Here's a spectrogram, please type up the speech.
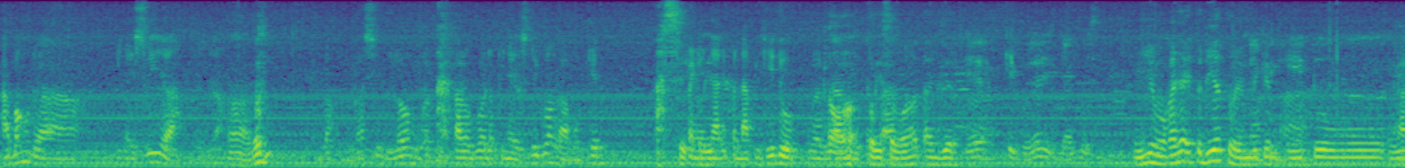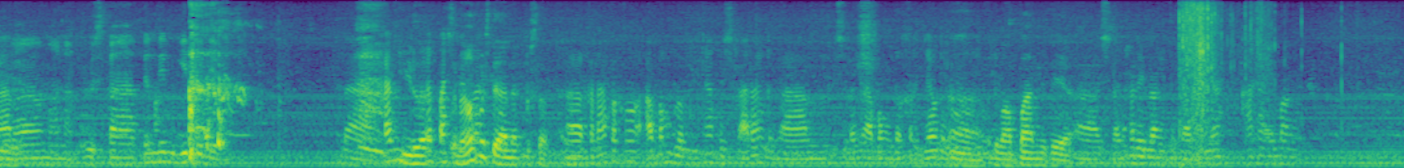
abang udah punya istri ya? Dia bilang, Ah, terus enggak, sih belum. Kalau gua udah punya istri, gua nggak mungkin asik. pengen nyari pendamping hidup. Gua Oh, bilang gitu klise kan. banget anjir. Dia keyboardnya bagus Iya, makanya itu dia tuh yang bikin Pendamping hidup Iya. anak ustad kan dia begitu dia Nah, kan gila. kan pasti Kenapa kan, sih anak Ustaz? eh, kenapa kok abang belum nikah sampai sekarang dengan istilahnya abang udah kerja udah Ah, gini. udah mapan gitu ya. Eh, istilahnya kan dia bilang itu kan ya karena emang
